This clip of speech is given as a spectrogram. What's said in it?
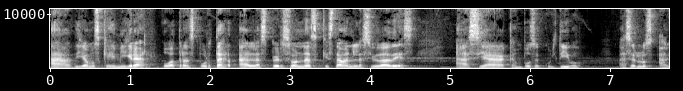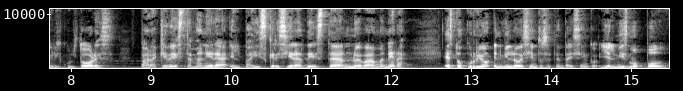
a, digamos que emigrar o a transportar a las personas que estaban en las ciudades hacia campos de cultivo, a hacerlos agricultores, para que de esta manera el país creciera de esta nueva manera. Esto ocurrió en 1975 y el mismo Paul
